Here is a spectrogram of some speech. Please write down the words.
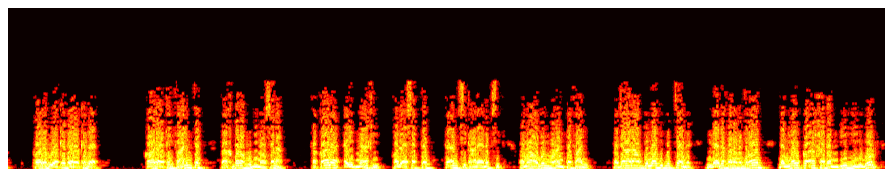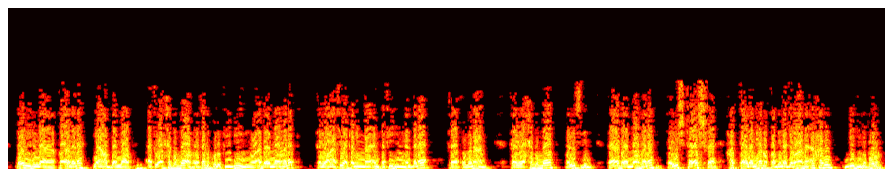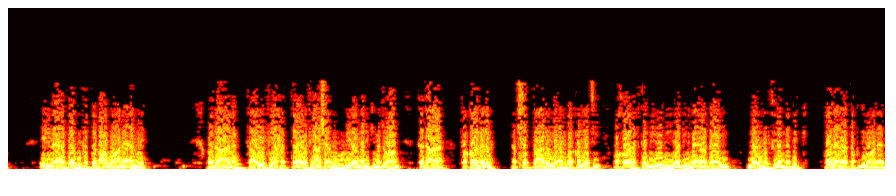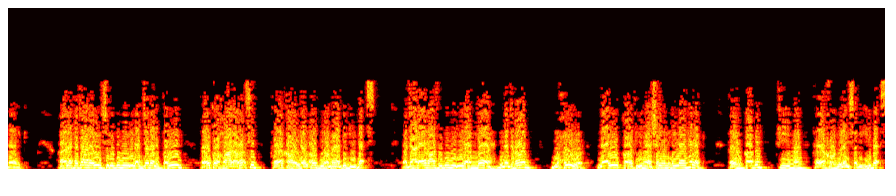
قال هو كذا وكذا. قال وكيف علمته؟ فأخبره بما صنع فقال أي ابن أخي. قد أصبت فأمسك على نفسك وما أظن أن تفعل. فجعل عبد الله بن التامر إذا دخل نجران لم يلق أحدا به يضر إلا قال له يا عبد الله أتوحد الله وتدخل في ديني وأدعو الله لك فيعافيك مما أنت فيه من البلاء فيقول نعم. فيوحد الله ويسلم فأدعو الله له فيشفى حتى لم يبق بنجران أحد به يضر. إلا أتاه فاتبعه على أمره. ودعا له فعوفي حتى رفع شأنه إلى ملك نجران فدعاه فقال له أفسدت علي أهل قريتي وخالفت ديني ودين آبائي لأمثلن بك. قال لا تقدر على ذلك. قال فجعل يرسل به إلى الجبل الطويل فيطرح على رأسه فيقع إلى الأرض وما به بأس. وجعل يبعث به إلى مياه بنجران بحور لا يلقى فيها شيء إلا هلك فيلقى به فيها فيخرج ليس به بأس.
